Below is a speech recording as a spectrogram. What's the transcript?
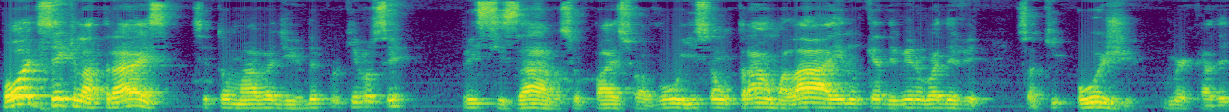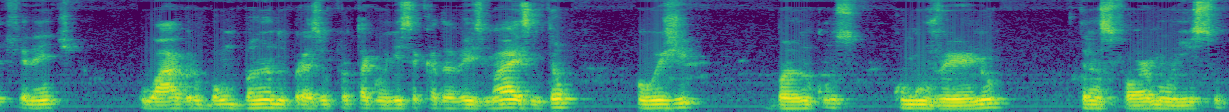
Pode ser que lá atrás você tomava dívida porque você precisava, seu pai, seu avô, isso é um trauma lá, e não quer dever, não vai dever. Só que hoje o mercado é diferente, o agro bombando, o Brasil protagonista cada vez mais. Então, hoje, bancos com governo transformam isso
